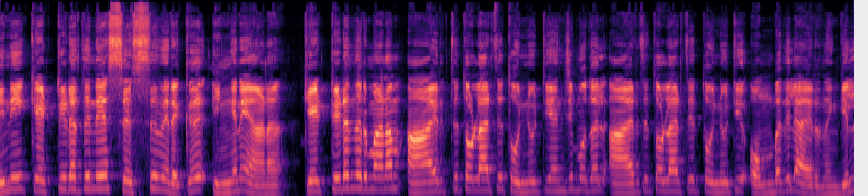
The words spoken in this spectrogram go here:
ഇനി കെട്ടിടത്തിന്റെ സെസ് നിരക്ക് ഇങ്ങനെയാണ്. കെട്ടിട നിർമ്മാണം ആയിരത്തി തൊള്ളായിരത്തി തൊണ്ണൂറ്റി അഞ്ച് മുതൽ ആയിരത്തി തൊള്ളായിരത്തി തൊണ്ണൂറ്റി ഒമ്പതിലായിരുന്നെങ്കിൽ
